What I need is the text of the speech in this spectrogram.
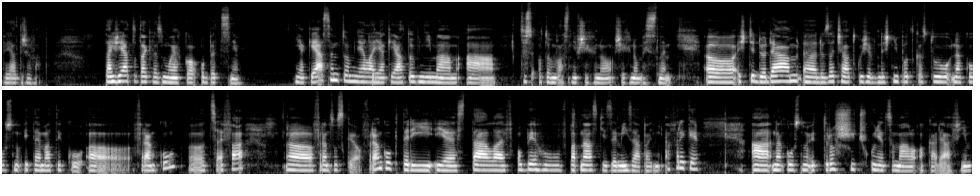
vyjadřovat. Takže já to tak vezmu jako obecně. Jak já jsem to měla, jak já to vnímám a co si o tom vlastně všechno, všechno myslím. Ještě dodám do začátku, že v dnešním podcastu nakousnu i tématiku Franku, CEFA, francouzského franku, který je stále v oběhu v 15 zemích západní Afriky a nakousnu i trošičku něco málo o Kadáfím.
